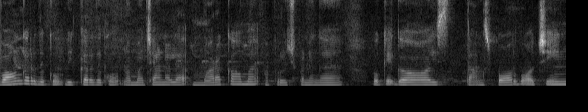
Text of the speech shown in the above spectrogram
வாங்கிறதுக்கும் விற்கிறதுக்கும் நம்ம சேனலை மறக்காமல் அப்ரோச் பண்ணுங்கள் ஓகே காய்ஸ் தேங்க்ஸ் ஃபார் வாட்சிங்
